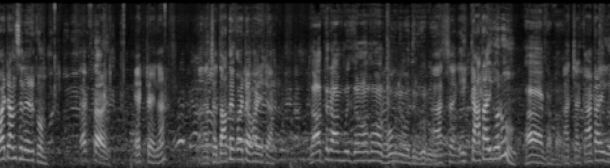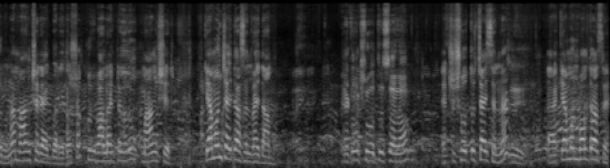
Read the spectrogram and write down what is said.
কয়টা আনছেন এরকম? একটাই। একটাই না? আচ্ছা দাঁতে কয়টা ভাই এটা? রাতের আমি বলছিলাম তোমার ভগ্নিপতির গরু। আচ্ছা এই কাটাই গরু? হ্যাঁ কাটা আচ্ছা কাটাই গরু না মাংসের একবারে। দর্শক খুবই ভালো একটা গরু মাংসের। কেমন চাইতে আছেন ভাই দাম? এক লক্ষ সত্তর সালাম। একশো সত্তর চাইছেন না? কেমন বলতে আছে?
